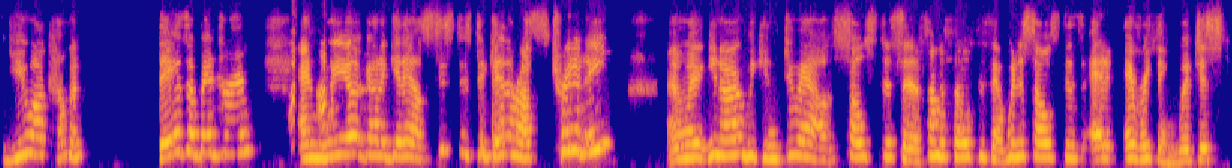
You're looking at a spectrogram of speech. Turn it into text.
you are coming. There's a bedroom, and we are going to get our sisters together, us Trinity, and we, you know, we can do our solstice, our summer solstice, our winter solstice, everything. We're just,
